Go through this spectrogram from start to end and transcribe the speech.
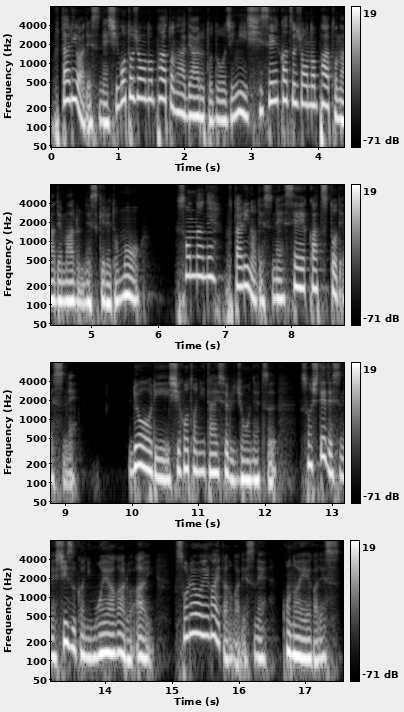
二人はですね、仕事上のパートナーであると同時に、私生活上のパートナーでもあるんですけれども、そんなね、二人のですね、生活とですね、料理、仕事に対する情熱、そしてですね、静かに燃え上がる愛、それを描いたのがですね、この映画です。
